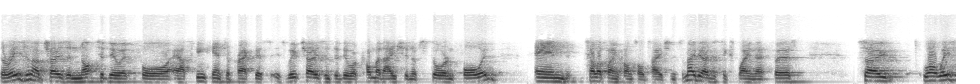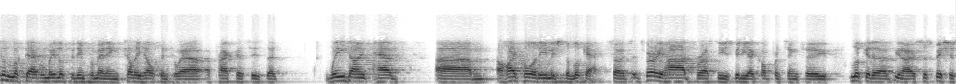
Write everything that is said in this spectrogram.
The reason I've chosen not to do it for our skin cancer practice is we've chosen to do a combination of store and forward and telephone consultation. So maybe I'll just explain that first. So what we sort of looked at when we looked at implementing telehealth into our, practice is that we don't have um, a high quality image to look at. So it's, it's very hard for us to use video conferencing to look at a you know suspicious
